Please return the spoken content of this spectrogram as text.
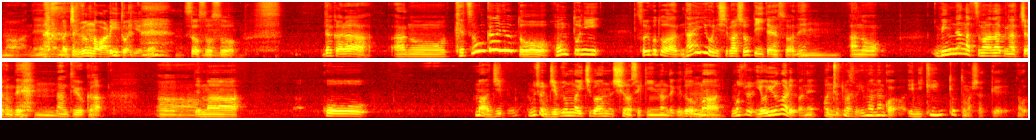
まあね、まあ、自分が悪いとはいえね。そうそうそう、うん、だからあの結論から言うと本当にそういうことはないようにしましょうって言いたいんですわね、うん、あのみんながつまらなくなっちゃうんで、うん、なんていうか、でまあこうまあじもちろん自分が一番主の責任なんだけど、うん、まあもちろん余裕があればね「あちょっと待って今なんかえ2金取ってましたっけ？なんか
